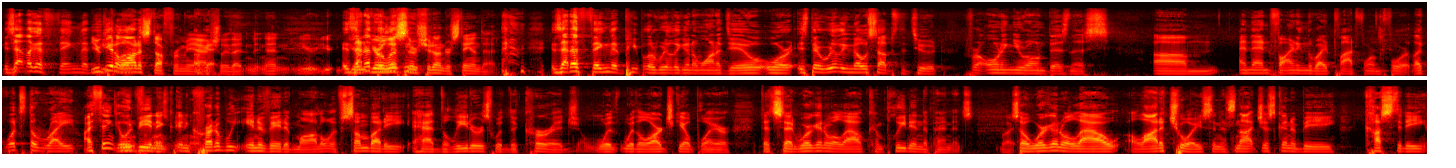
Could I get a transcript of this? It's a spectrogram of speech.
Is that like a thing that You get a lot are- of stuff from me, Okay. actually. That and you, you, Is your, that your that listeners people- should understand that. Is that a thing that people are really going to want to do, or is there really no substitute for owning your own business um, and then finding the right platform for it? Like, what's the right? I think it would be an incredibly innovative model if somebody had the leaders with the courage with, with a large scale player that said, we're going to allow complete independence. Right. So we're going to allow a lot of choice, and it's not just going to be custody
